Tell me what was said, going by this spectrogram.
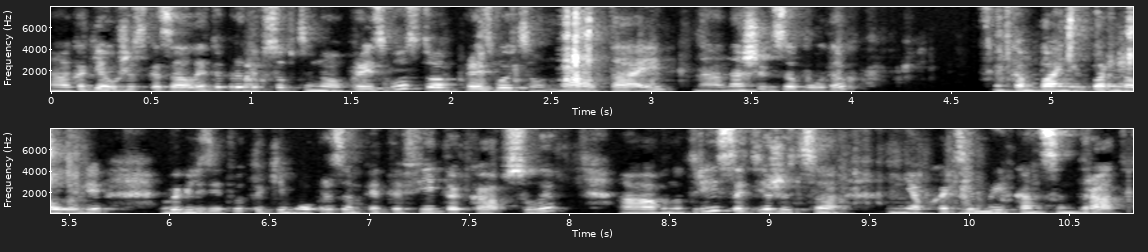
как я уже сказала, это продукт собственного производства, производится он на Алтае, на наших заводах компании в Барнауле выглядит вот таким образом. Это фитокапсулы. Внутри содержится необходимый концентрат.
